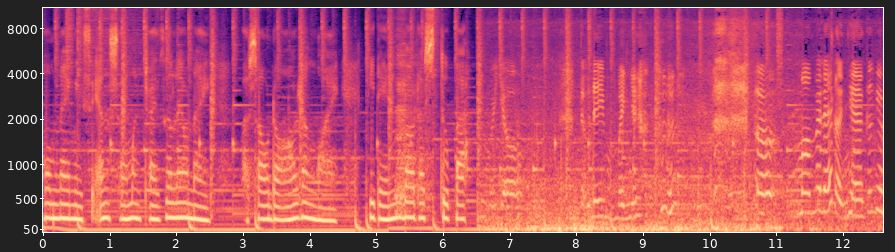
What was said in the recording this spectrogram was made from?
Hôm nay mình sẽ ăn sáng bằng trái dưa leo này Và sau đó ra ngoài đi đến Buddha Stupa bây giờ tự đi một mình nha uh, mom với dad ở nhà cứ kêu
